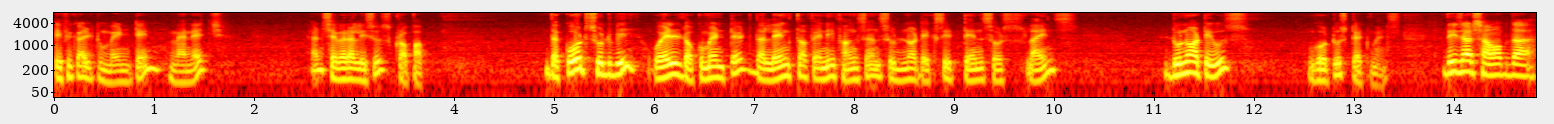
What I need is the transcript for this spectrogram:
difficult to maintain, manage and several issues crop up. The code should be well documented, the length of any function should not exceed 10 source lines. Do not use go to statements. These are some of the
